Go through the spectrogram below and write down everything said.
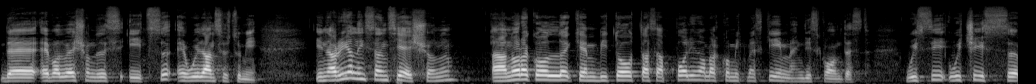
the evaluation that it's, it will answer to me. In a real instantiation, an oracle can be taught as a polynomial commitment scheme in this context, which is uh,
